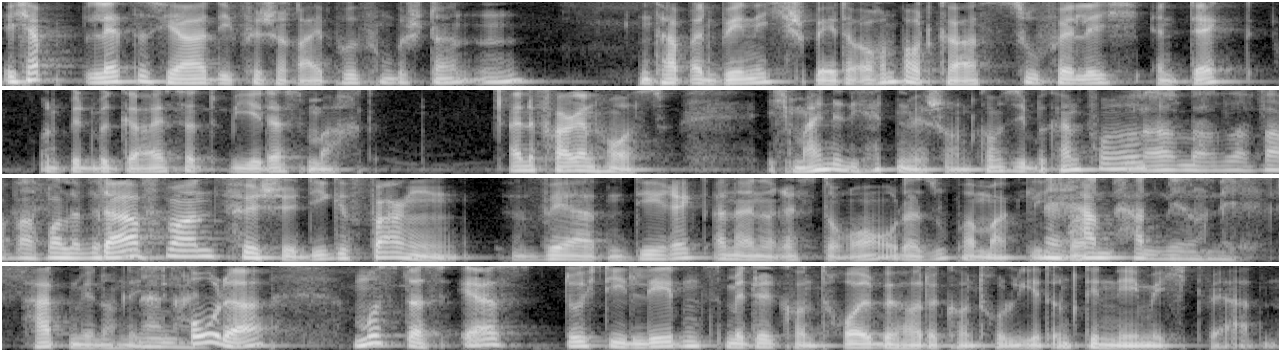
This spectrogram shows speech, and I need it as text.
Ich habe letztes Jahr die Fischereiprüfung bestanden und habe ein wenig später euren Podcast zufällig entdeckt und bin begeistert, wie ihr das macht. Eine Frage an Horst. Ich meine, die hätten wir schon. Kommen Sie bekannt vor, Horst? Was, Darf man Fische, die gefangen werden, direkt an ein Restaurant oder Supermarkt liefern? Nee, hatten, hatten wir noch nicht. Hatten wir noch nicht. Nein, nein. Oder muss das erst durch die Lebensmittelkontrollbehörde kontrolliert und genehmigt werden?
